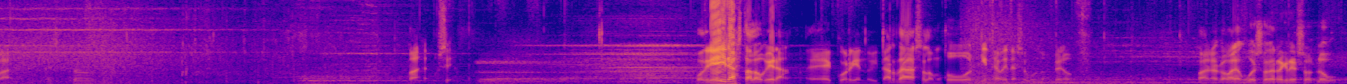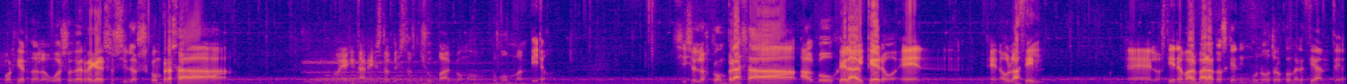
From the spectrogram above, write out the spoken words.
Vale, esto... Vale, pues sí. Podría ir hasta la hoguera, eh, corriendo, y tardas a lo mejor 15-20 segundos, pero... Para acabar en hueso de regreso... por cierto, los huesos de regreso, si los compras a... Voy a quitar esto, que esto chupa como, como un vampiro. Si se los compras a, al Google Alquero en, en Oulazil, eh, los tiene más baratos que ningún otro comerciante.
